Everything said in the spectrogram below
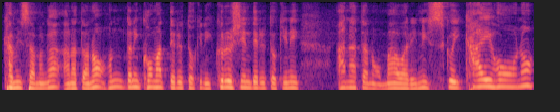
神様があなたの本当に困っている時に苦しんでいる時にあなたの周りに救い解放の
